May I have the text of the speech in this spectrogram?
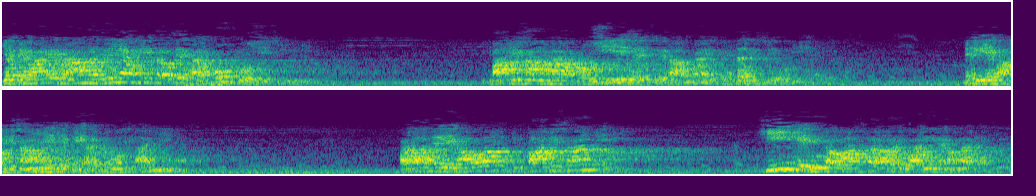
जबकि हमारे प्रधानमंत्री ने अपनी तरफ़ से भरपूर कोशिश की पाकिस्तान हमारा पड़ोसी देश है इसके साथ हमारे बेहतर इसलिए होनी चाहिए। लेकिन ये पाकिस्तान है कि अपनी हरकतों से आज नहीं आता और आपने देखा होगा कि पाकिस्तान ने चीन के दूतावास पर आतंकवादी ने हमला कर दिया।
